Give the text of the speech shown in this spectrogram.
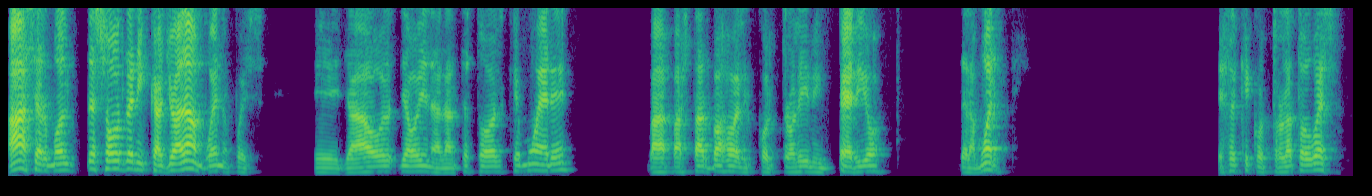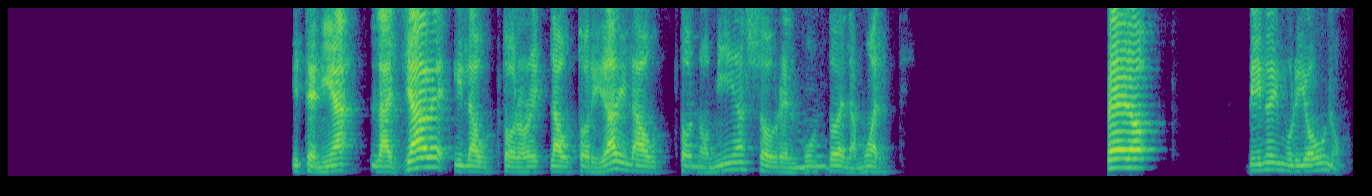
Ah, se armó el desorden y cayó Adán. Bueno, pues eh, ya, ya hoy en adelante todo el que muere va, va a estar bajo el control y el imperio de la muerte. Es el que controla todo eso y tenía la llave y la, la autoridad y la autonomía sobre el mundo de la muerte. Pero vino y murió uno.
